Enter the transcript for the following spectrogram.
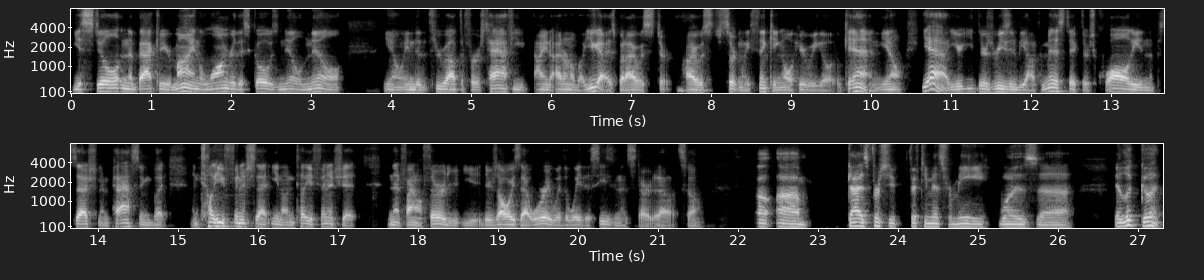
you still in the back of your mind, the longer this goes nil nil, you know, into throughout the first half, you I, I don't know about you guys, but I was I was certainly thinking, oh, here we go again. You know, yeah, you're, there's reason to be optimistic. There's quality in the possession and passing, but until you finish that, you know, until you finish it in that final third, you, you, there's always that worry with the way the season has started out. So Well, um, guys, first 15 minutes for me was uh, it looked good.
